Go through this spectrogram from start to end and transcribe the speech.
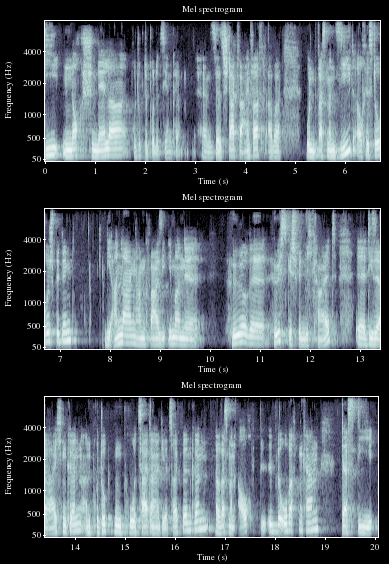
die noch schneller Produkte produzieren können. Äh, das ist stark vereinfacht, aber und was man sieht, auch historisch bedingt, die Anlagen haben quasi immer eine höhere Höchstgeschwindigkeit, äh, die sie erreichen können an Produkten pro Zeiteinheit, die erzeugt werden können. Aber was man auch beobachten kann, dass die,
